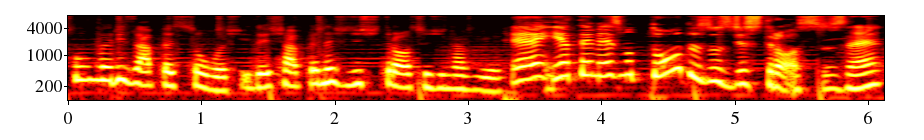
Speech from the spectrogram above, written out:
pulverizar pessoas e deixar apenas destroços de navio. É, e até mesmo todos os destroços, né?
